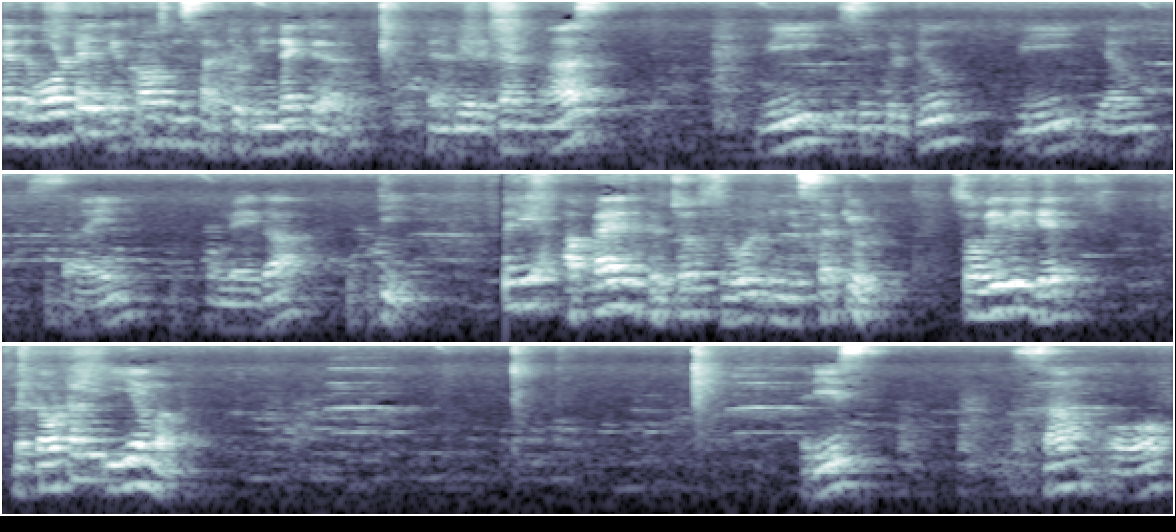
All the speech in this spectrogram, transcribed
let the voltage across this circuit inductor can be written as V is equal to Vm sine omega t. We apply the Kirchhoff's rule in this circuit, so we will get the total EMF that is sum of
